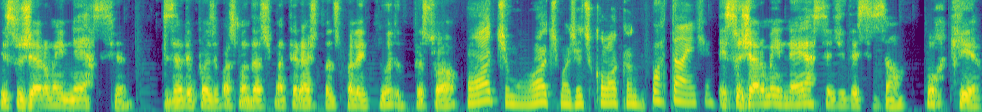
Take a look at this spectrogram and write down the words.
Isso gera uma inércia. Se quiser, depois eu posso mandar esses materiais todos para leitura do pessoal. Ótimo, ótimo. A gente coloca. Importante. Isso gera uma inércia de decisão. Por quê?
